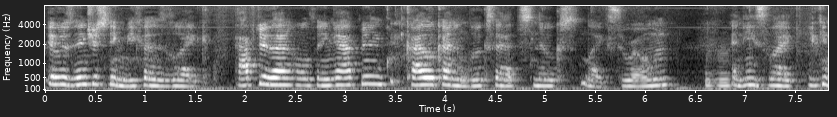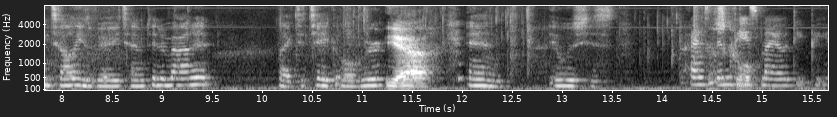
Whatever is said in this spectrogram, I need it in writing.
It was interesting because like after that whole thing happened, Kylo kind of looks at Snoke's like throne, Mhm. and he's like, you can tell he's very tempted about it, like to take over, Yeah, and it was just Rest That's in cool. peace, my OTP.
